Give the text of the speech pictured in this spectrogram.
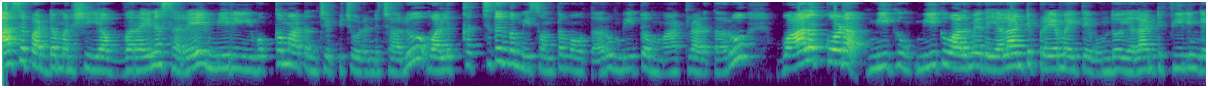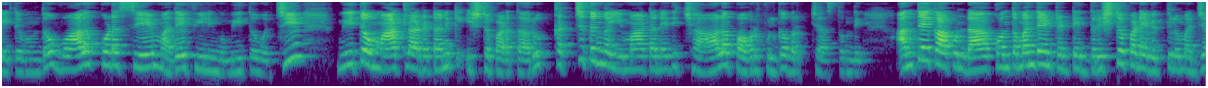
ఆశపడ్డ మనిషి ఎవరైనా సరే మీరు ఈ ఒక్క మాటను చెప్పి చూడండి చాలు. వాళ్ళు ఖచ్చితంగా మీ సొంతం అవుతారు మీతో మాట్లాడతారు. వాళ్ళకు కూడా మీకు మీకు వాళ్ళ మీద ఎలాంటి ప్రేమ అయితే ఉందో ఎలాంటి ఫీలింగ్ అయితే ఉందో వాళ్ళకు కూడా సేమ్ అదే ఫీలింగ్ మీతో వచ్చి మీతో మాట్లాడటానికి ఇష్టపడతారు. ఖచ్చితంగా ఈ మాట అనేది చాలా పవర్ఫుల్గా వర్క్ చేస్తుంది. అంతేకాకుండా కొంతమంది ఏంటంటే దృష్టపడే వ్యక్తుల మధ్య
